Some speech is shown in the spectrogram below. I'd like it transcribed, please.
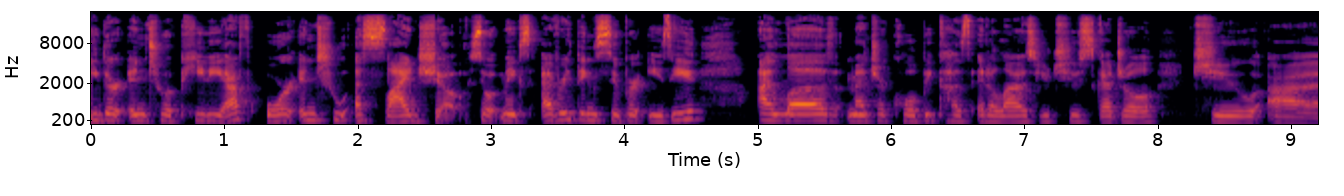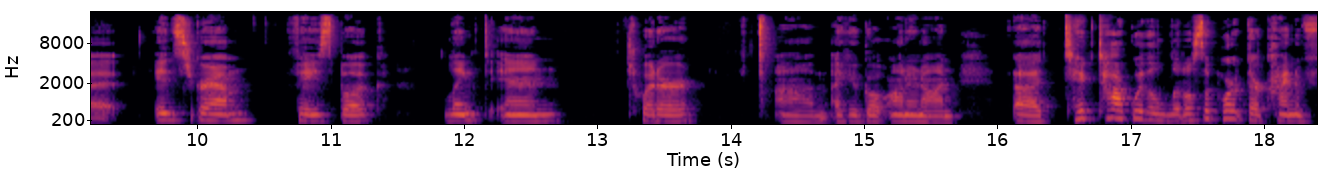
either into a PDF or into a slideshow. So it makes everything super easy. I love Metricool because it allows you to schedule to uh, Instagram, Facebook, LinkedIn, Twitter. Um, I could go on and on. Uh, TikTok with a little support, they're kind of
